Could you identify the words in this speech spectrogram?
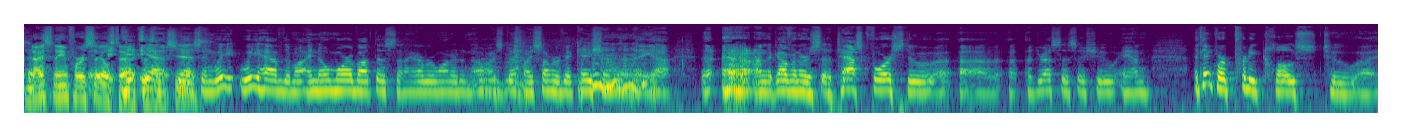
nice name for a sales tax. yes, isn't it? yes, and we, we have them. I know more about this than I ever wanted to know. I spent my summer vacation in a, uh, on the governor's uh, task force to uh, uh, address this issue, and I think we're pretty close to uh,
